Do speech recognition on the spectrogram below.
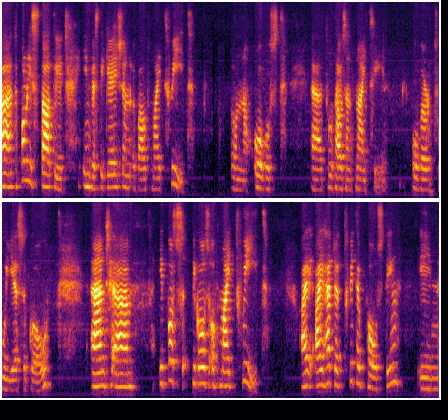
uh, the police started investigation about my tweet on August uh, 2019, over two years ago. And um, it was because of my tweet. I, I had a Twitter posting in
